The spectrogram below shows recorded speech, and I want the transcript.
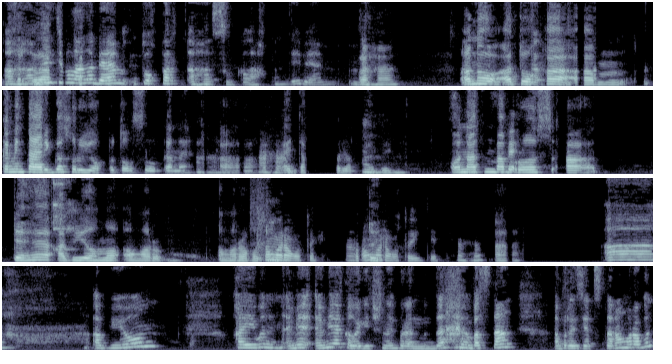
Аха, сыргыла мен ди булана бәм токпар, аха, сылкалакпын ди бәм. Оно атуака комментарийга суруйокпут ол ссылканы Ага. айда Онатын вопрос а, төһө объему оңор. Отой. Оңороготой дейт. Аха. А, объем кайбын эме экологичный брендмында бастан образецтарын урабын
